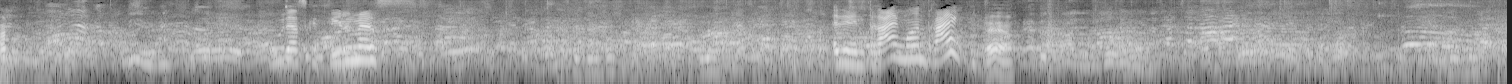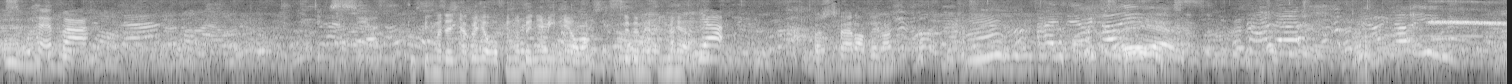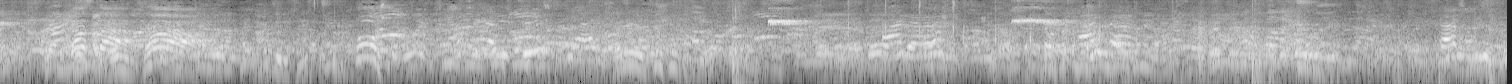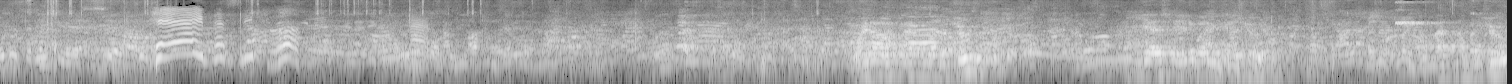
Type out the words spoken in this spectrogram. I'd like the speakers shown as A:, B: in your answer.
A: godt.
B: Uh, der skal filmes. Er det en dreng mod en dreng?
A: Ja, ja.
B: Uh, her far.
A: Du filmer den, jeg går herover og filmer Benjamin herover. Du bliver ved med at filme her.
B: Ja.
A: Først svært op, det er godt.
C: Basta! Bra! Push!
B: Hey, pas lige på. Ja.
D: Winner number two, Elias Ellebrink Fisko. Match number two,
